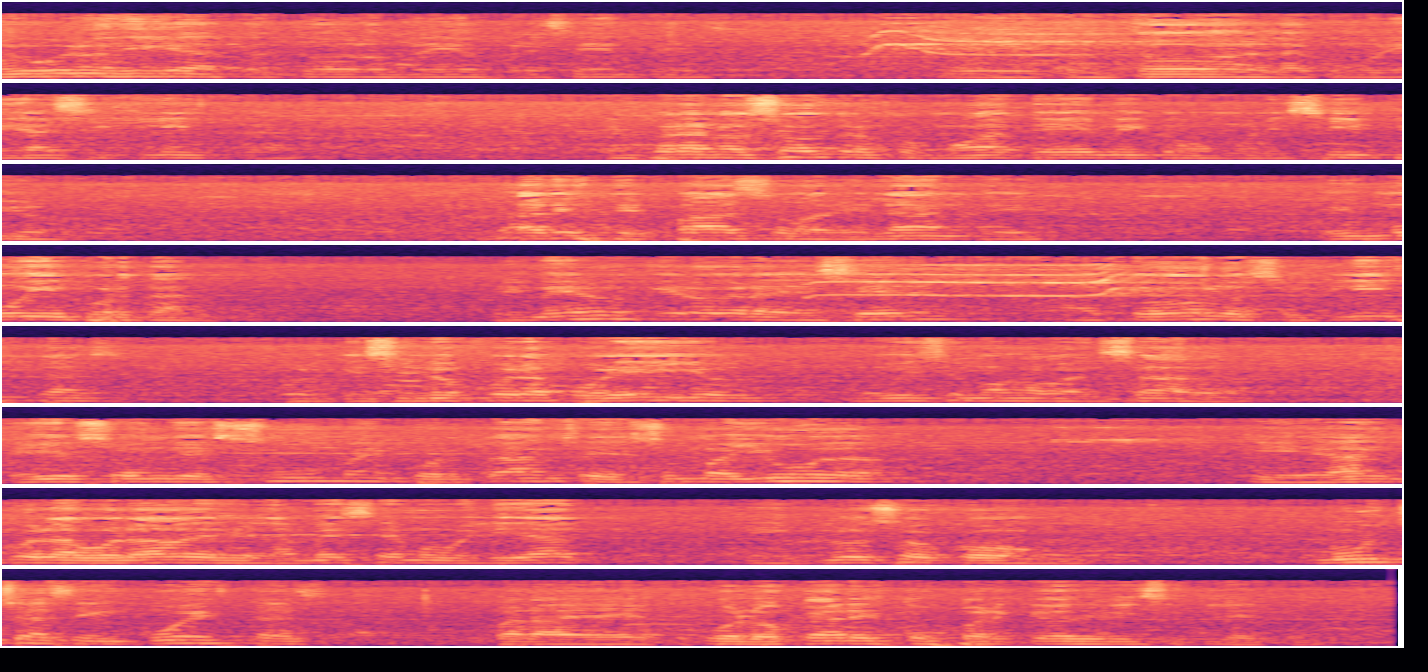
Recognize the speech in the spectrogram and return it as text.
Muy buenos días con todos los medios presentes, eh, con toda la comunidad ciclista. Es para nosotros como ATM, como municipio, dar este paso adelante es muy importante. Primero quiero agradecer a todos los ciclistas, porque si no fuera por ellos no hubiésemos avanzado. Ellos son de suma importancia, de suma ayuda, que han colaborado desde la mesa de movilidad, e incluso con muchas encuestas para eh, colocar estos parqueos de bicicleta.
